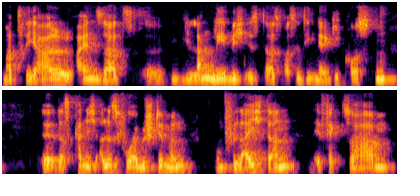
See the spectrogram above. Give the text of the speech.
Materialeinsatz, äh, wie langlebig ist das, was sind die Energiekosten, äh, das kann ich alles vorher bestimmen, um vielleicht dann einen Effekt zu haben,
